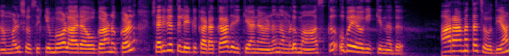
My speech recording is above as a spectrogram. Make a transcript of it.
നമ്മൾ ശ്വസിക്കുമ്പോൾ ആ രോഗാണുക്കൾ ശരീരത്തിലേക്ക് കടക്കാതിരിക്കാനാണ് നമ്മൾ മാസ്ക് ഉപയോഗിക്കുന്നത്. ആറാമത്തെ ചോദ്യം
